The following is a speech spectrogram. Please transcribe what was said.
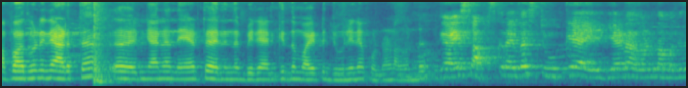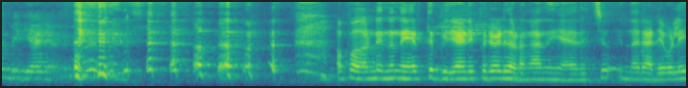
അപ്പോൾ അതുകൊണ്ട് ഇനി അടുത്ത ഞാൻ നേരത്തെ ഇന്ന് ബിരിയാണിക്ക് ഇന്ന് വൈകിട്ട് ജൂലിനെ കൊണ്ടുപോകണം. അതുകൊണ്ട് ഗൈസ് സബ്സ്ക്രൈബേഴ്സ് ടു കെ ആയിരിക്കുകയാണ്. അതുകൊണ്ട് നമുക്കിന്ന് ബിരിയാണി ഉണ്ട് അപ്പോൾ അതുകൊണ്ട് ഇന്ന് നേരത്തെ ബിരിയാണി പരിപാടി തുടങ്ങാമെന്ന് വിചാരിച്ചു. ഇന്നൊരു അടിപൊളി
